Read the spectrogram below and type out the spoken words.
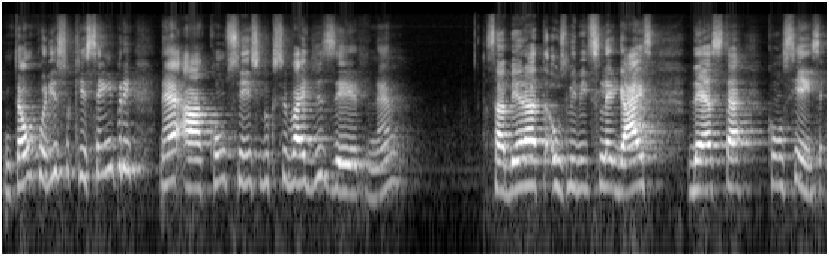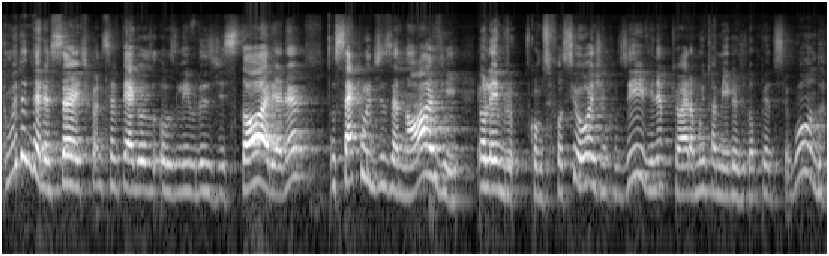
Então, por isso que sempre né, a consciência do que se vai dizer, né? Saber a, os limites legais desta consciência. É muito interessante quando você pega os, os, livros de história, né? No século XIX, eu lembro como se fosse hoje, inclusive, né? Porque eu era muito amiga de Dom Pedro II.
